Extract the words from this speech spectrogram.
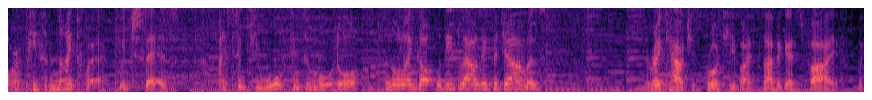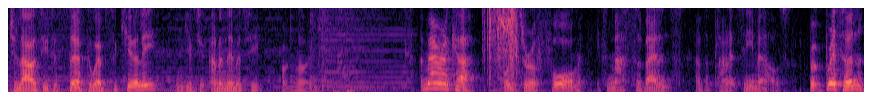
Or a piece of nightwear which says, I simply walked into Mordor and all I got were these lousy pyjamas. The Red Couch is brought to you by CyberGhost 5, which allows you to surf the web securely and gives you anonymity online. America wants to reform its mass surveillance of the planet's emails but Britain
